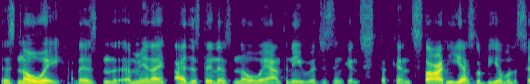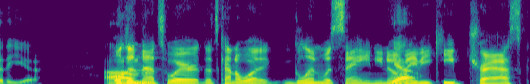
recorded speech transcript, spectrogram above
There's no way. There's I mean I, I just think there's no way Anthony Richardson can can start. He has to be able to sit a year. Well, then Um, that's where that's kind of what Glenn was saying. You know, Yeah. maybe keep Trask,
